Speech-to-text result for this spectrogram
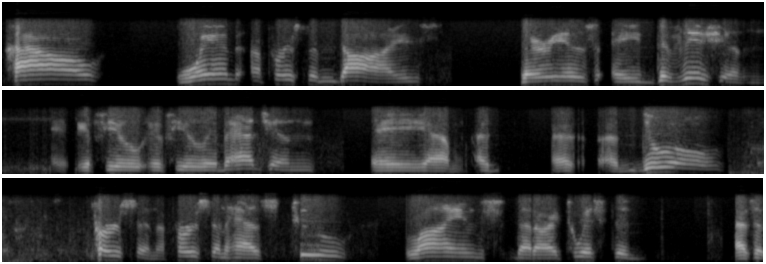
how when a person dies there is a division. If you if you imagine a um, a, a, a dual person a person has two lines that are twisted as a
